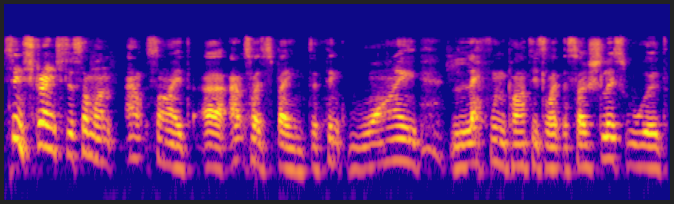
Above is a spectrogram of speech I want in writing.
Seems strange to someone outside uh, outside Spain to think why left wing parties like the socialists would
